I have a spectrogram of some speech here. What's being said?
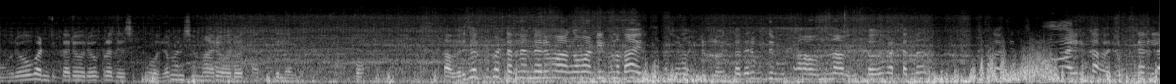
ഓരോ വണ്ടിക്കാരും ഓരോ പ്രദേശത്തും ഓരോ മനുഷ്യന്മാരും ഓരോ തരത്തിലല്ലേ? അപ്പോൾ അവർ ചിലപ്പോൾ പെട്ടെന്ന് എന്തെങ്കിലും വാങ്ങാൻ വേണ്ടിയിട്ടുള്ളതായിരിക്കും. പക്ഷേ മറ്റുള്ളവർക്ക് അതൊരു ബുദ്ധിമുട്ടാവുന്ന അവർക്കത് പെട്ടെന്ന് ആയിരിക്കും. അവരൊക്കെയല്ല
